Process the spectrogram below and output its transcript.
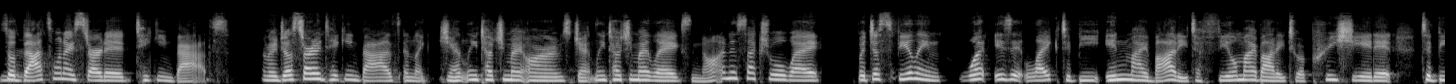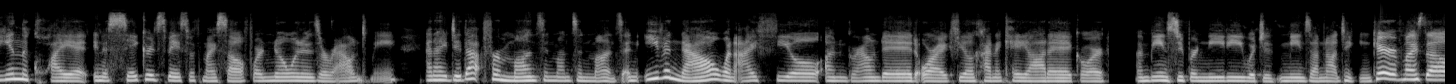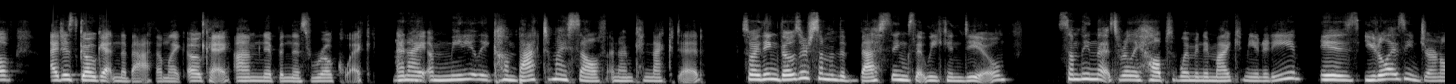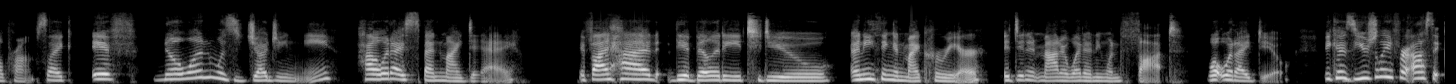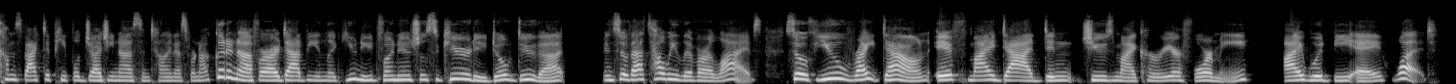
So mm-hmm. that's when I started taking baths. And I just started taking baths and like gently touching my arms, gently touching my legs, not in a sexual way, but just feeling what is it like to be in my body, to feel my body, to appreciate it, to be in the quiet, in a sacred space with myself where no one is around me. And I did that for months and months and months. And even now, when I feel ungrounded or I feel kind of chaotic or I'm being super needy, which means I'm not taking care of myself, I just go get in the bath. I'm like, okay, I'm nipping this real quick. And mm-hmm. I immediately come back to myself and I'm connected. So I think those are some of the best things that we can do. Something that's really helped women in my community is utilizing journal prompts. Like, if no one was judging me, how would I spend my day? If I had the ability to do anything in my career, it didn't matter what anyone thought. What would I do? Because usually for us, it comes back to people judging us and telling us we're not good enough, or our dad being like, you need financial security. Don't do that. And so that's how we live our lives. So if you write down, if my dad didn't choose my career for me, I would be a what?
